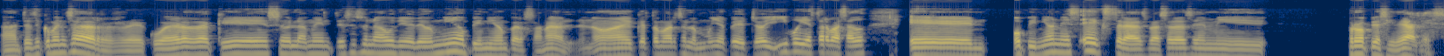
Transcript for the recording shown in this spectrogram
Antes de comenzar, recuerda que solamente eso es un audio de mi opinión personal. No hay que tomárselo muy a pecho y voy a estar basado en opiniones extras basadas en mis propios ideales.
